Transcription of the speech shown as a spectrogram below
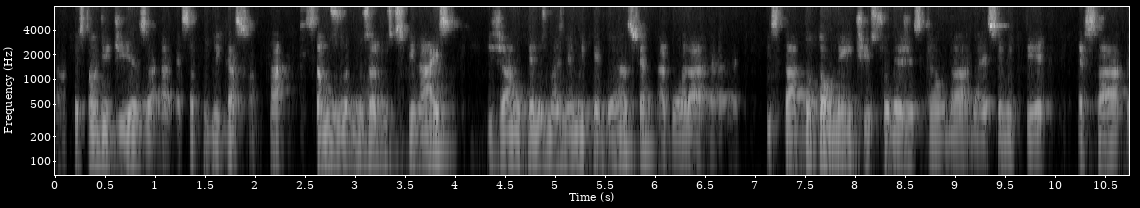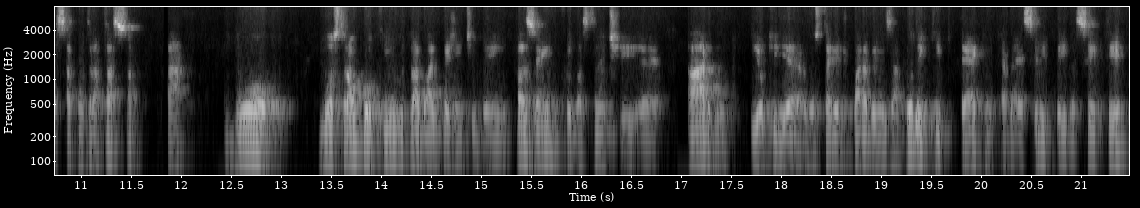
é uma questão de dias a, a essa publicação, tá? Estamos nos ajustes finais, já não temos mais nenhuma impedância, agora é, está totalmente sob a gestão da, da SMT essa, essa contratação, tá? Vou mostrar um pouquinho do trabalho que a gente vem fazendo, foi bastante é, árduo, e eu queria, gostaria de parabenizar toda a equipe técnica da SMT e da CT,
